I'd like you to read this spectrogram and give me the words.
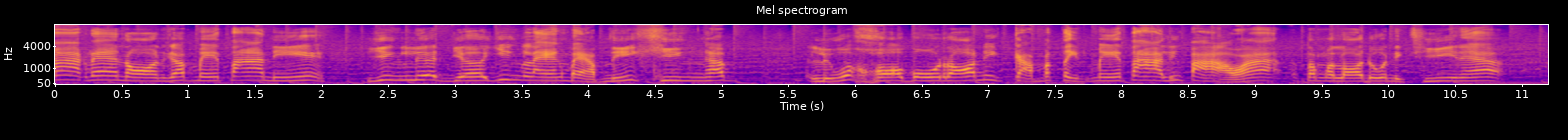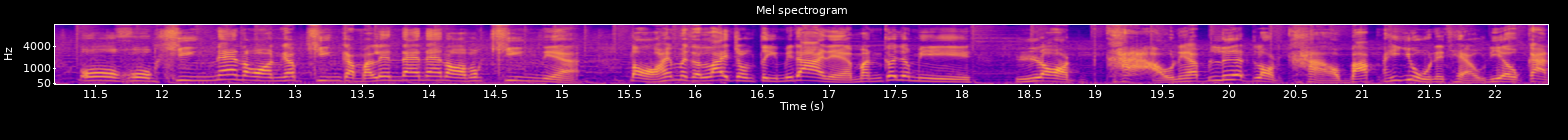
มากๆแน่นอนครับเมตานี้ ยิ่งเลือดเยอะยิ่งแรงแบบนี้คิงครับ หรือว่าคอโบร้อนนี่กลับมาติดเมตาหรือเปล่าฮะต้องมารอดูอีกทีนะฮะโอ้โหคิงแน่นอนครับคิงกลับมาเล่นได้แน่นอนเพราะคิงเนี่ยต่อให้มันจะไล่โจมตีไม่ได้เนี่ย มันก็จะมีหลอดขาวนะครับเลือดหลอดขาวบัฟให้อยู่ในแถวเดียวกัน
